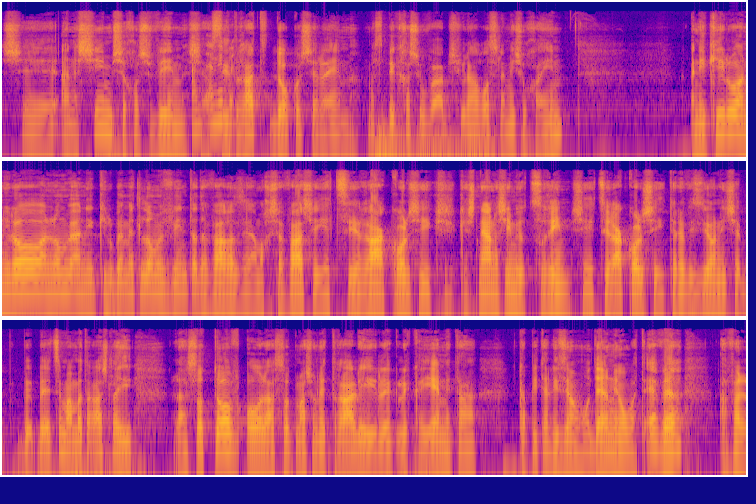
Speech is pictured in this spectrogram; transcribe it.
שאנשים שחושבים אני- שהסדרת דוקו שלהם מספיק חשובה בשביל להרוס למישהו חיים, אני כאילו, אני לא, אני לא, אני כאילו באמת לא מבין את הדבר הזה, המחשבה שיצירה כלשהי, כש- כששני אנשים יוצרים, שיצירה כלשהי טלוויזיונית, שבעצם המטרה שלה היא לעשות טוב או לעשות משהו ניטרלי, לקיים את הקפיטליזם המודרני או whatever, אבל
